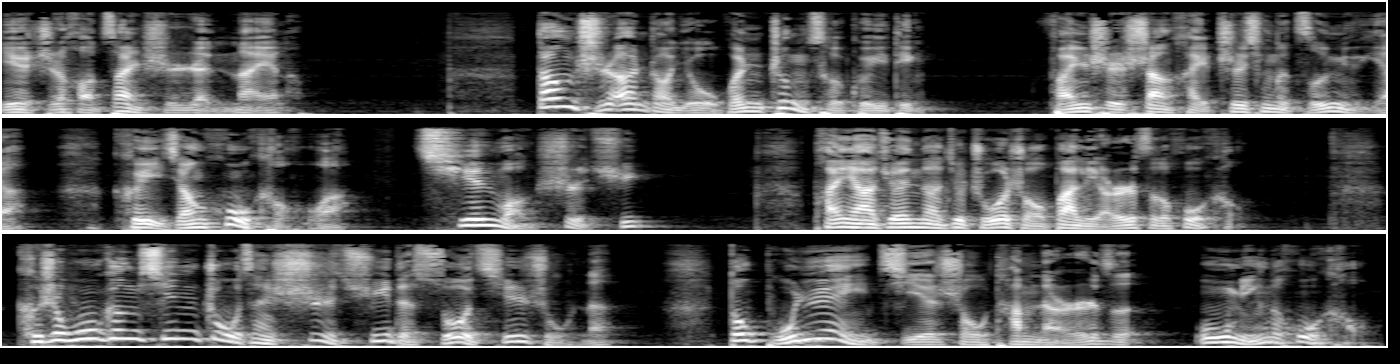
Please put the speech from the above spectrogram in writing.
也只好暂时忍耐了。当时按照有关政策规定，凡是上海知青的子女呀，可以将户口啊迁往市区。潘亚娟呢就着手办理儿子的户口，可是吴更新住在市区的所有亲属呢，都不愿意接收他们的儿子吴明的户口，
